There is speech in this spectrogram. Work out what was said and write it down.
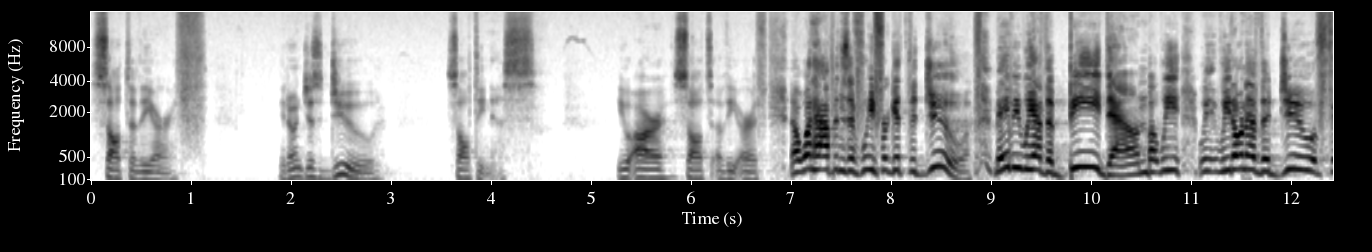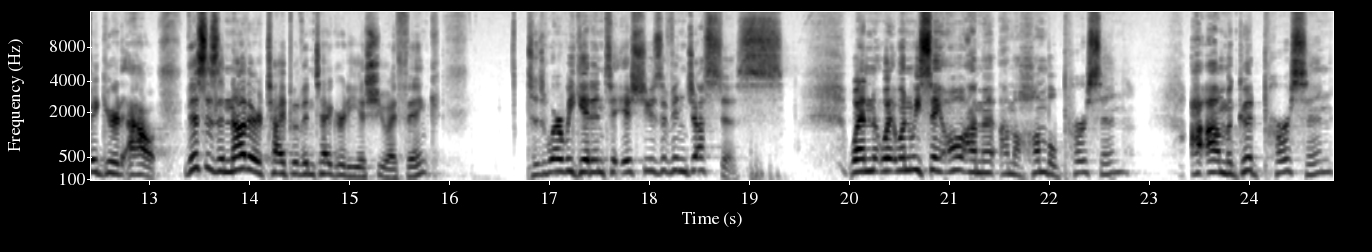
salt of the earth. You don't just do saltiness. You are salt of the earth. Now, what happens if we forget the do? Maybe we have the be down, but we, we, we don't have the do figured out. This is another type of integrity issue, I think. This is where we get into issues of injustice. When, when we say, oh, I'm a, I'm a humble person, I'm a good person.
